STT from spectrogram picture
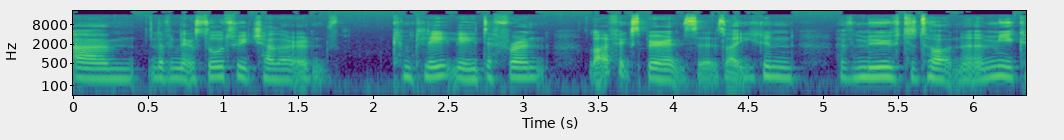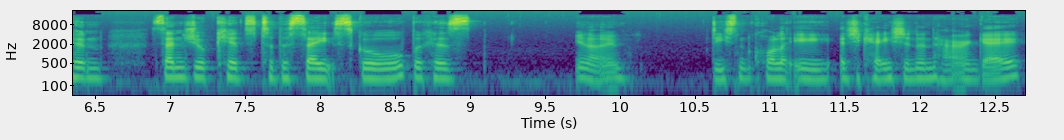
um, living next door to each other and completely different life experiences. Like you can have moved to Tottenham, you can send your kids to the state school because, you know, decent quality education in Haringey,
